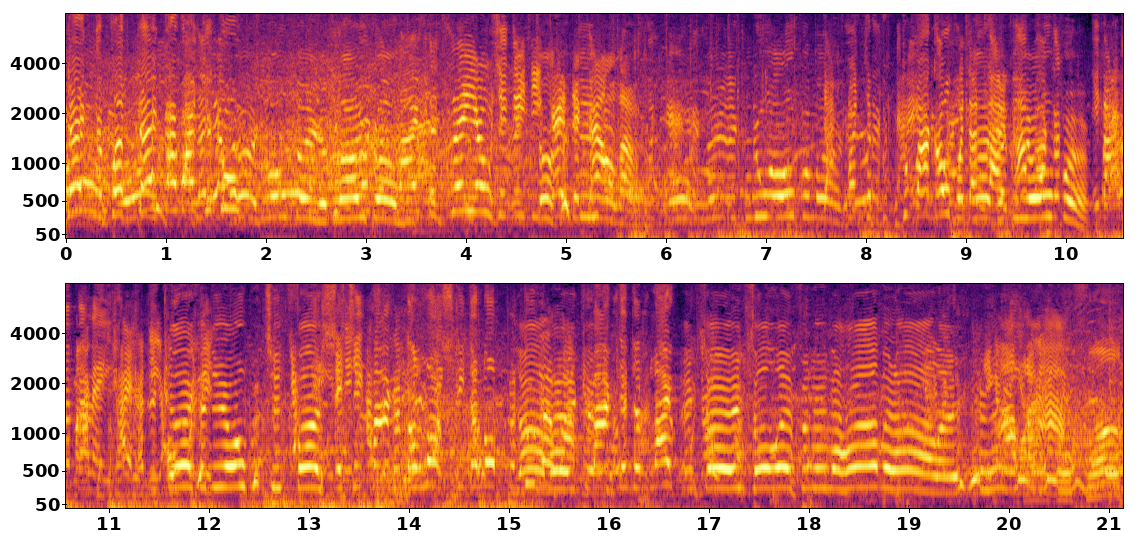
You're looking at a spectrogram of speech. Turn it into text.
Ik kijk nou, wat, kijk nou wat je doet. ik loop tegen het luik aan. Kijk, de Leo zit in die kelder. Oh, nee, ik doe open maar. Doe maak open dat Krijg luik. het niet Maak het- open. Ik maak het. Krijg het Ik niet krijg open. het niet open, het zit vast. Het zit, maak het dan los, schiet dan op. Doe ik- Maak het het luik Ik, moet open. ik zal even een hamer halen. Ik haal aan. Vraag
